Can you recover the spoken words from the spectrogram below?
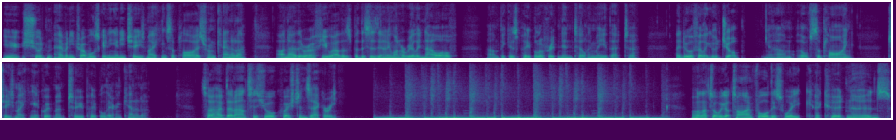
you shouldn't have any troubles getting any cheese making supplies from Canada. I know there are a few others, but this is the only one I really know of um, because people have written in telling me that uh, they do a fairly good job um, of supplying cheese making equipment to people there in Canada. So I hope that answers your question, Zachary. Well, that's all we got time for this week, Curd Nerds.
